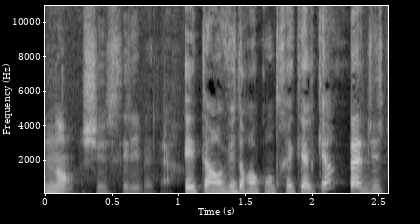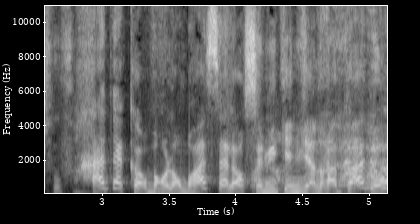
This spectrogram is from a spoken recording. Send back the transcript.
Non, je suis célibataire. Et t'as envie de rencontrer quelqu'un? Pas du tout. Ah d'accord, bon, on l'embrasse alors, celui qui ne viendra pas, donc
